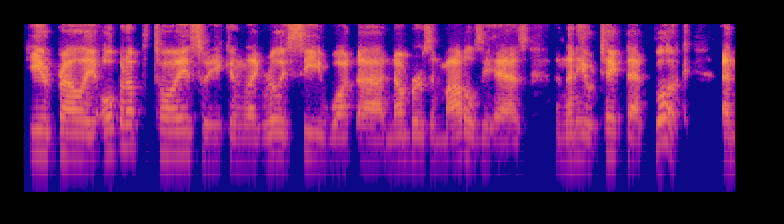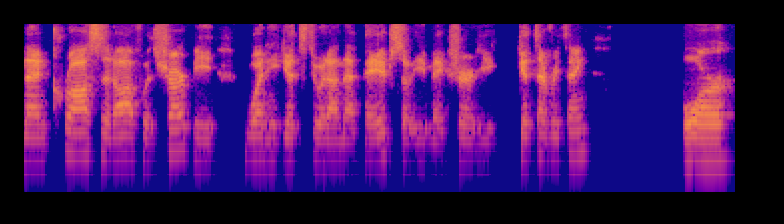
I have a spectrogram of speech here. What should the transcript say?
he would probably open up the toys so he can like really see what uh, numbers and models he has, and then he would take that book and then cross it off with Sharpie when he gets to it on that page, so he makes sure he gets everything. Or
